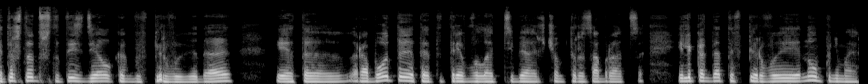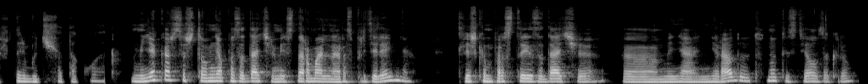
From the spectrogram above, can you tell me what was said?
это что-то, что ты сделал как бы впервые, да, и это работает, это требовало от тебя в чем-то разобраться. Или когда ты впервые, ну, понимаешь, что-нибудь еще такое. Мне кажется, что у меня по задачам есть нормальное распределение. Слишком простые задачи э, меня не радуют. Ну, ты сделал, закрыл.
